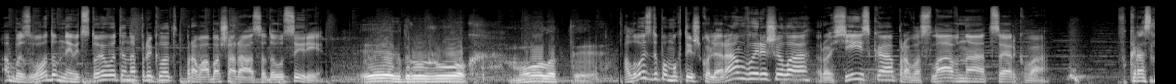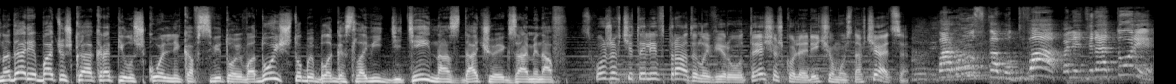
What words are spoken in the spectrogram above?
аби згодом не відстоювати, наприклад, права Башара Асада у Сирії. Ех, дружок, молод ти. Але ось допомогти школярам вирішила російська православна церква. В Краснодаре батюшка окропил школьников святой водой, чтобы благословить детей на сдачу экзаменов. Схоже, вчителі втратили віру у те, що школярі чомусь навчаться. По русскому два, по литературе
